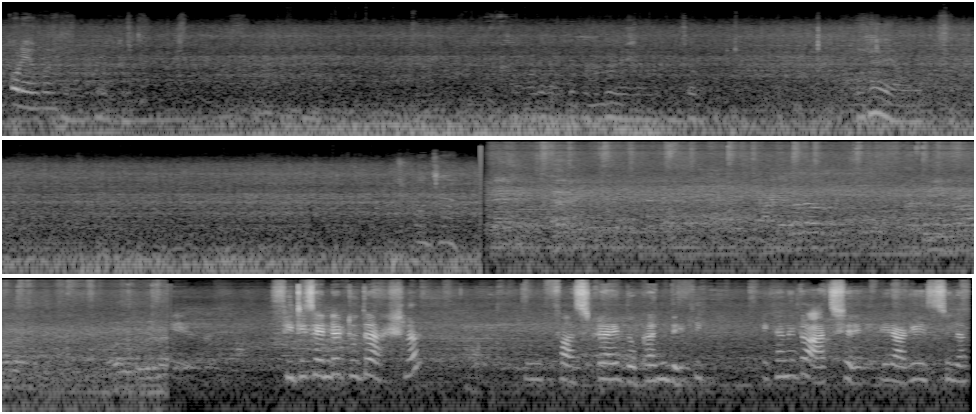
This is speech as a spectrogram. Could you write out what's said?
ওপরে ওপরে। সিটি সেন্টার টুতে আসলাম। ফার্স্ট ক্রাই দোকান দেখি। এখানে তো আছে, এর আগে এসেছিলাম।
